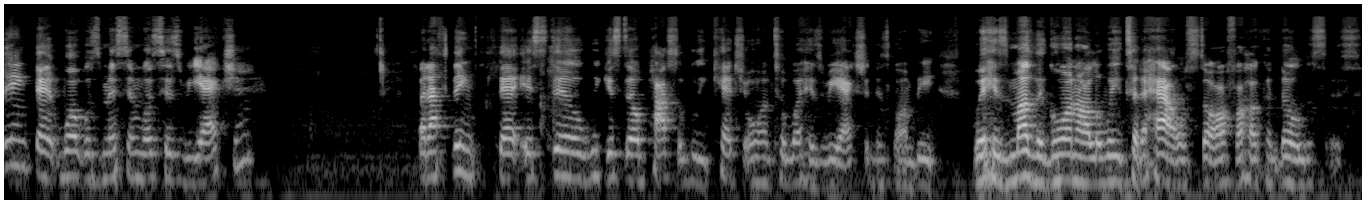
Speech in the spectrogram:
think that what was missing was his reaction. But I think that it's still we can still possibly catch on to what his reaction is going to be, with his mother going all the way to the house to offer her condolences.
